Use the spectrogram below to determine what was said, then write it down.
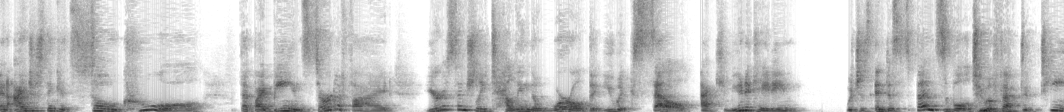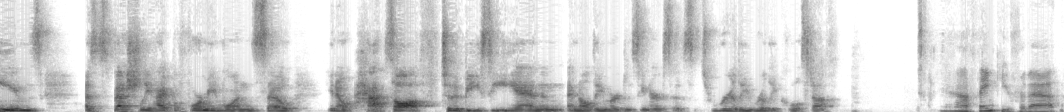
And I just think it's so cool that by being certified, you're essentially telling the world that you excel at communicating, which is indispensable to effective teams, especially high performing ones. So, you know, hats off to the BCEN and, and all the emergency nurses. It's really, really cool stuff. Yeah, thank you for that.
